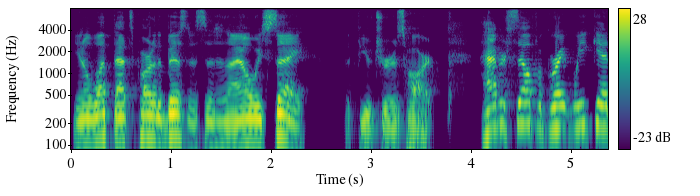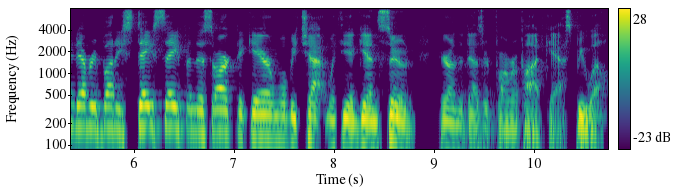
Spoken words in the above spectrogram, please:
you know what? That's part of the business. As I always say, the future is hard. Have yourself a great weekend, everybody. Stay safe in this Arctic air, and we'll be chatting with you again soon here on the Desert Farmer Podcast. Be well.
